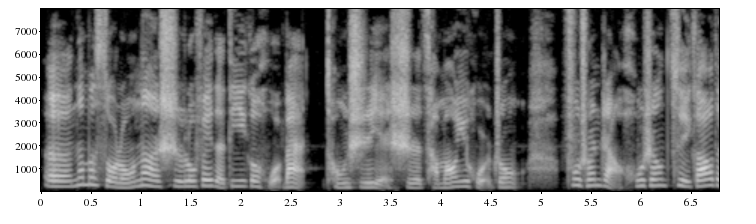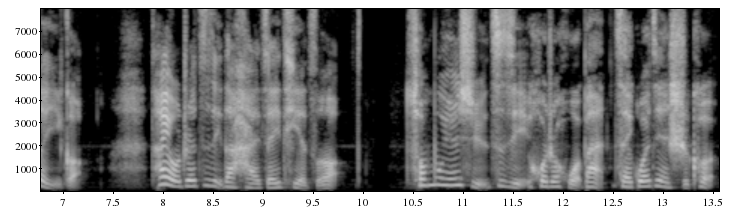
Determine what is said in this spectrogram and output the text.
呃，那么索隆呢是路飞的第一个伙伴，同时也是草帽一伙中副船长呼声最高的一个。他有着自己的海贼铁则，从不允许自己或者伙伴在关键时刻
